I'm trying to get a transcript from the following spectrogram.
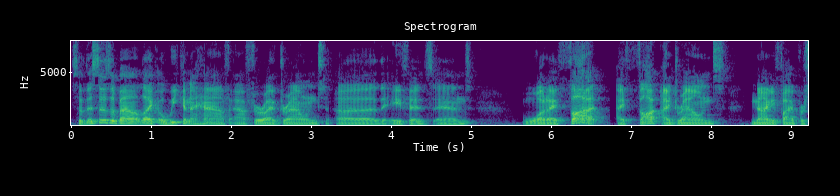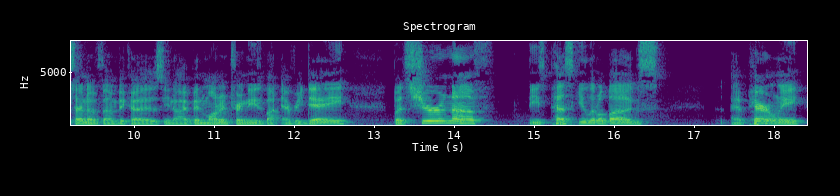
So this is about like a week and a half after I've drowned uh, the aphids and what I thought, I thought I drowned 95% of them because, you know, I've been monitoring these about every day. But sure enough, these pesky little bugs, apparently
